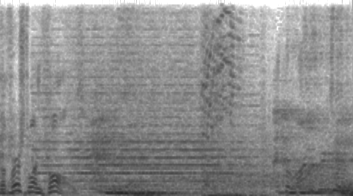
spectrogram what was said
The first one falls. At the line for two.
